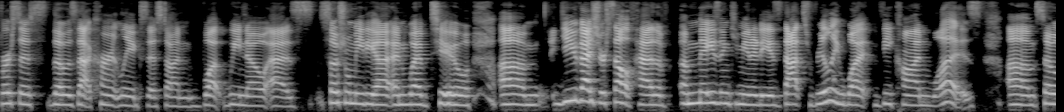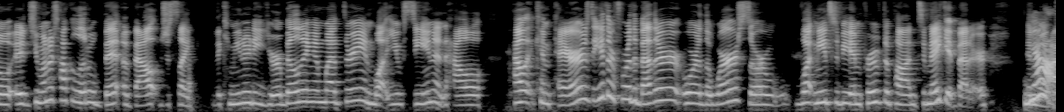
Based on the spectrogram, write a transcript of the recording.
versus those that currently exist on what we know as social media and Web2. Um, you guys yourself have amazing communities. That's really what VeeCon was. Um, so, uh, do you want to talk a little bit about just like the community you're building in Web3 and what you've seen and how? How it compares, either for the better or the worse, or what needs to be improved upon to make it better. yeah.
